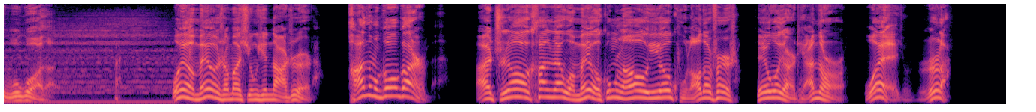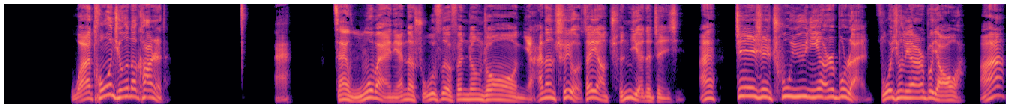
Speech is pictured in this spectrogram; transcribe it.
不过他。我也没有什么雄心大志的，爬那么高干什么？哎，只要看在我没有功劳也有苦劳的份上，给我点甜头，我也就值了。我同情的看着他。哎，在五百年的俗色纷争中，你还能持有这样纯洁的真心？哎。真是出淤泥而不染，濯清涟而不妖啊！啊，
